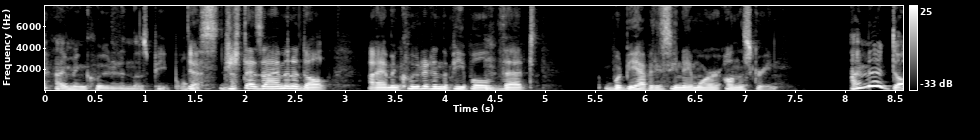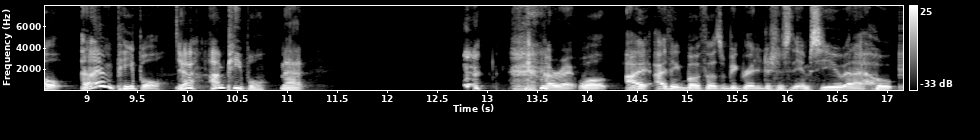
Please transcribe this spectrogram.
I'm included in those people. yes, just as I am an adult, I am included in the people that would be happy to see Namor on the screen. I'm an adult and I'm people. Yeah, I'm people, Matt. All right. Well, I, I think both of those would be great additions to the MCU, and I hope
